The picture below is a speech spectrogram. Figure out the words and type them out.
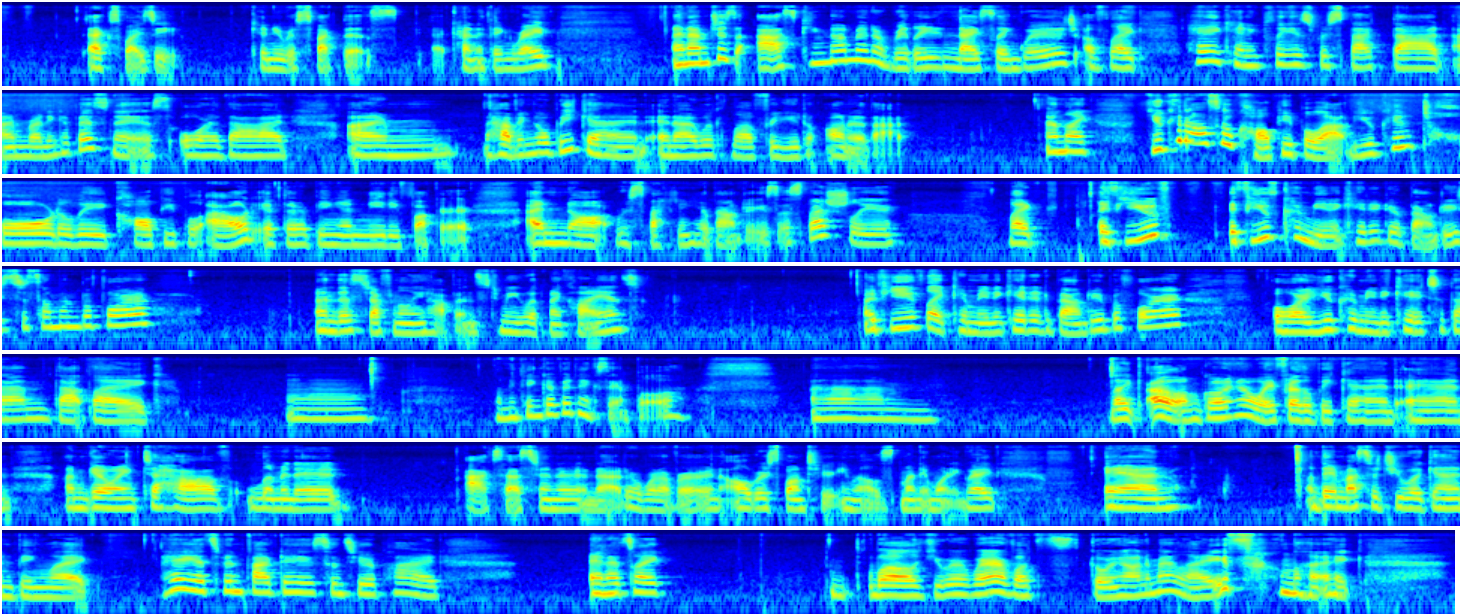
XYZ. Can you respect this? Kind of thing, right? And I'm just asking them in a really nice language of like, hey, can you please respect that I'm running a business or that I'm having a weekend and I would love for you to honor that. And like, you can also call people out. You can totally call people out if they're being a needy fucker and not respecting your boundaries, especially like if you've if you've communicated your boundaries to someone before, and this definitely happens to me with my clients, if you've like communicated a boundary before or you communicate to them that like mm, let me think of an example. Um, like, oh, I'm going away for the weekend and I'm going to have limited access to internet or whatever, and I'll respond to your emails Monday morning, right? And they message you again, being like, hey, it's been five days since you replied. And it's like, well, you were aware of what's going on in my life. like,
